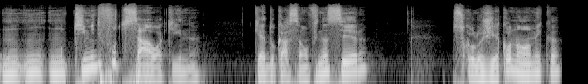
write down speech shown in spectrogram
um, um, time de futsal aqui, né? Que é educação financeira, psicologia econômica,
